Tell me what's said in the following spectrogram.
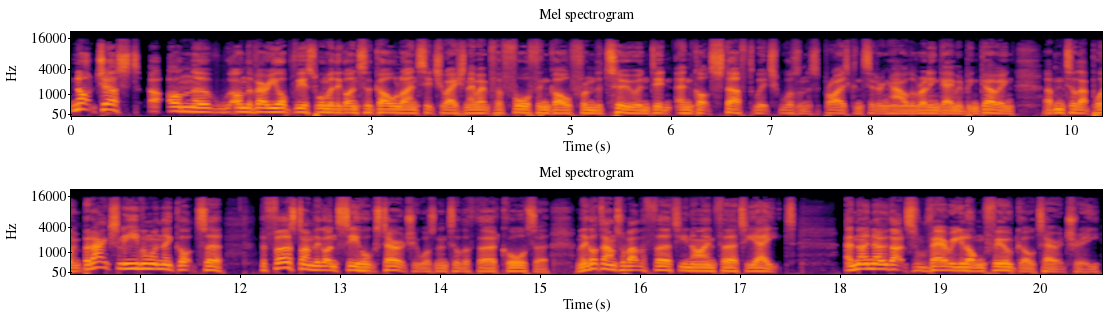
Not just uh, on the on the very obvious one where they got into the goal line situation, they went for fourth and goal from the two and didn't and got stuffed, which wasn't a surprise considering how the running game had been going up until that point. But actually, even when they got to the first time they got into Seahawks territory wasn't until the third quarter, and they got down to about the 39-38 and I know that's very long field goal territory,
